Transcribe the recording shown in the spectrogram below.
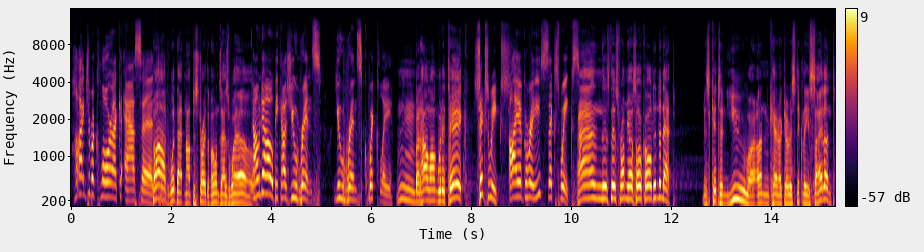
Hydrochloric acid. But would that not destroy the bones as well? Oh no, because you rinse. You rinse quickly. Hmm, but how long would it take? Six weeks. I agree. Six weeks. And is this from your so called internet? Miss Kitten, you are uncharacteristically silent.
